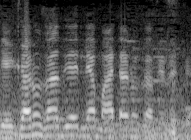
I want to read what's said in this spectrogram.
ജയിക്കാനും സാധ്യതയില്ല മാറ്റാനും സാധ്യതയില്ല.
